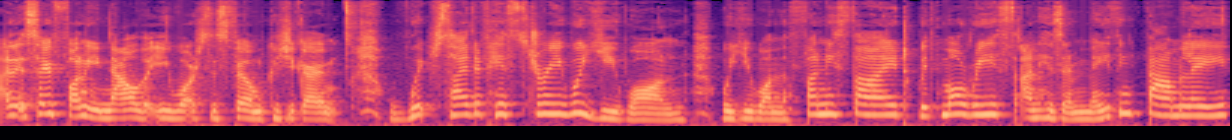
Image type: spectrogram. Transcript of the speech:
And it's so funny now that you watch this film because you go, which side of history were you on? Were you on the funny side with Maurice and his amazing family,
